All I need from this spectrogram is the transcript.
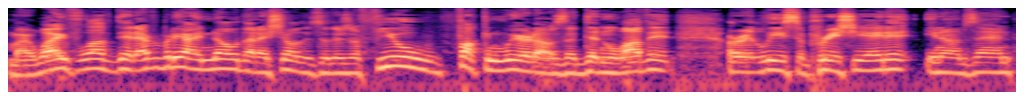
My wife loved it. Everybody i know that i showed it so there's a few fucking weirdos that didn't love it or at least appreciate it. You know what i'm saying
